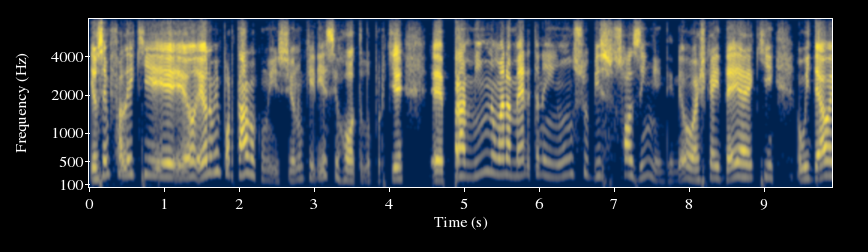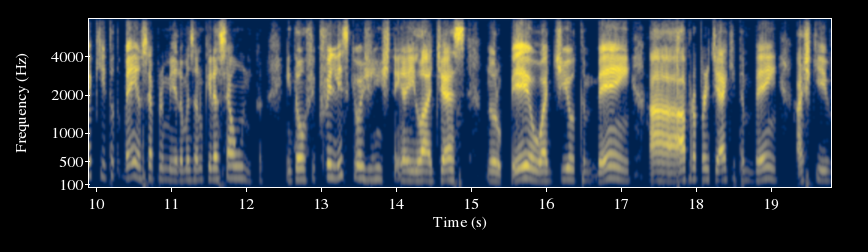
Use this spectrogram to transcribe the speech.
Eu sempre falei que eu, eu não me importava com isso, eu não queria esse rótulo, porque é, para mim não era mérito nenhum subir sozinha, entendeu? Eu acho que a ideia é que, o ideal é que, tudo bem, eu ser a primeira, mas eu não queria ser a única. Então eu fico feliz que hoje a gente tem aí lá a Jazz no europeu, a Jill também, a a, própria Jack também, acho que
